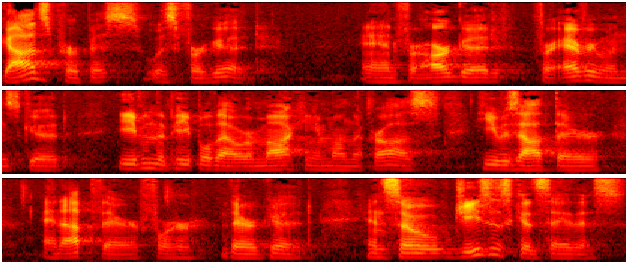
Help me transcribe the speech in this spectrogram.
God's purpose was for good, and for our good, for everyone's good. Even the people that were mocking him on the cross, he was out there and up there for their good. And so Jesus could say this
